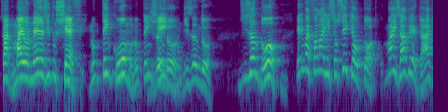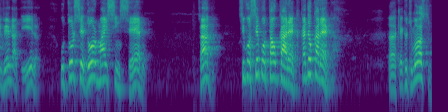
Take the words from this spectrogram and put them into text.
Sabe? Maionese do chefe. Não tem como, não tem jeito. Desandou, não- desandou. Desandou. Ele vai falar isso, eu sei que é utópico, mas a verdade verdadeira, o torcedor mais sincero, sabe? Se você botar o careca, cadê o careca? Ah, quer que eu te mostro?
